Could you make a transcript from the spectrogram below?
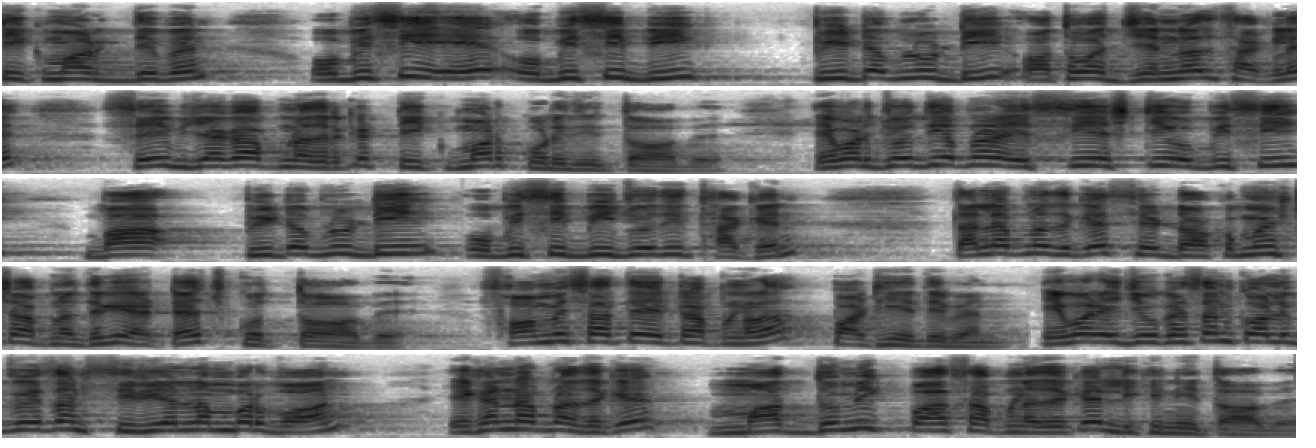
টিক মার্ক দিবেন। OBC A OBC B PWD অথবা জেনারেল থাকলে সেই জায়গা আপনাদেরকে টিকমার্ক করে দিতে হবে। এবার যদি আপনারা এসসি এসটি ওবিসি বা পিডব্লিউডি ওবিসি বি যদি থাকেন, তাহলে আপনাদেরকে সেই ডকুমেন্টসটা আপনাদেরকে অ্যাটাচ করতে হবে। ফর্মের সাথে এটা আপনারা পাঠিয়ে দেবেন। এবার education qualification serial number one এখানে আপনাদেরকে মাধ্যমিক পাস আপনাদেরকে লিখে নিতে হবে।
